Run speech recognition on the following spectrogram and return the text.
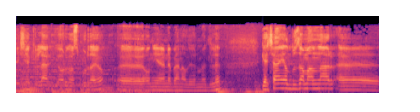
Teşekkürler. Yorgos burada yok. Ee, onun yerine ben alıyorum ödülü. Geçen yıl bu zamanlar e,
